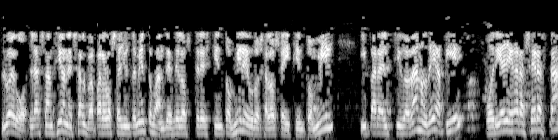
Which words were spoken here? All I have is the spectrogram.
Luego, las sanciones, Salva, para los ayuntamientos van desde los 300.000 euros a los 600.000 y para el ciudadano de a pie podría llegar a ser hasta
